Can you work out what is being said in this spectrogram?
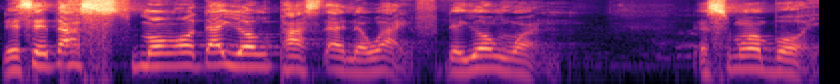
They said, That small, that young pastor and the wife, the young one, a small boy.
